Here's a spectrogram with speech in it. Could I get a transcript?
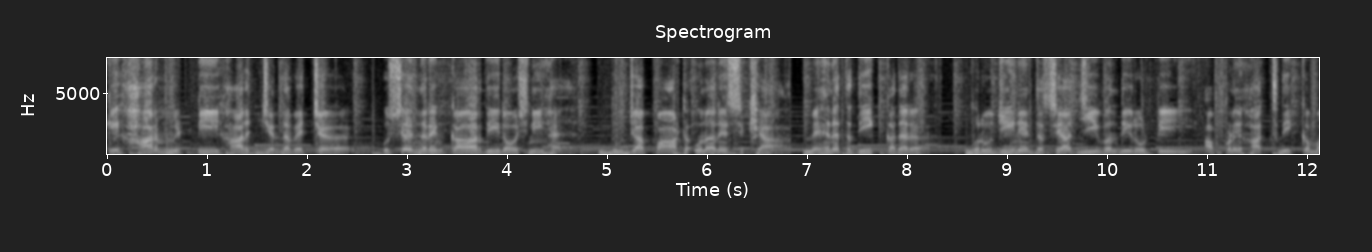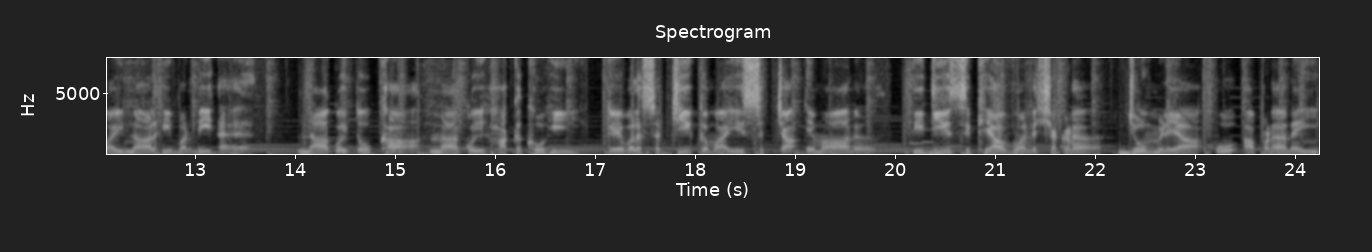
ਕਿ ਹਰ ਮਿੱਟੀ, ਹਰ ਜਿੰਦ ਵਿੱਚ ਉਸੇ ਨਿਰੰਕਾਰ ਦੀ ਰੋਸ਼ਨੀ ਹੈ। ਦੂਜਾ ਪਾਠ ਉਹਨਾਂ ਨੇ ਸਿੱਖਿਆ। ਮਿਹਨਤ ਦੀ ਕਦਰ। ਗੁਰੂ ਜੀ ਨੇ ਦੱਸਿਆ, ਜੀਵਨ ਦੀ ਰੋਟੀ ਆਪਣੇ ਹੱਥ ਦੀ ਕਮਾਈ ਨਾਲ ਹੀ ਬਣਦੀ ਹੈ। ਨਾ ਕੋਈ ਧੋਖਾ, ਨਾ ਕੋਈ ਹੱਕ ਖੋਹੀ, ਕੇਵਲ ਸੱਚੀ ਕਮਾਈ, ਸੱਚਾ ਇਮਾਨ ਤੀਜੀ ਸਿੱਖਿਆ ਵੰਡ ਛਕਣਾ, ਜੋ ਮਿਲਿਆ ਉਹ ਆਪਣਾ ਨਹੀਂ।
